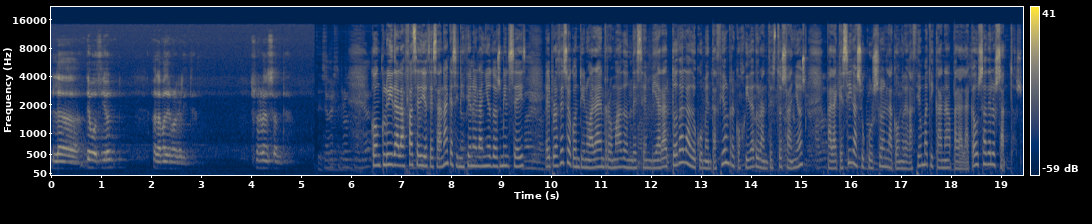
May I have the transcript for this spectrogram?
la devoción a la Madre Margarita. Es una gran santa. Concluida la fase diocesana que se inició en el año 2006, el proceso continuará en Roma donde se enviará toda la documentación recogida durante estos años para que siga su curso en la Congregación Vaticana para la Causa de los Santos.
